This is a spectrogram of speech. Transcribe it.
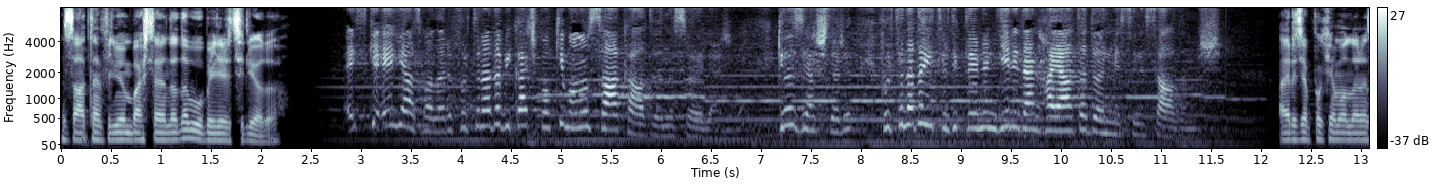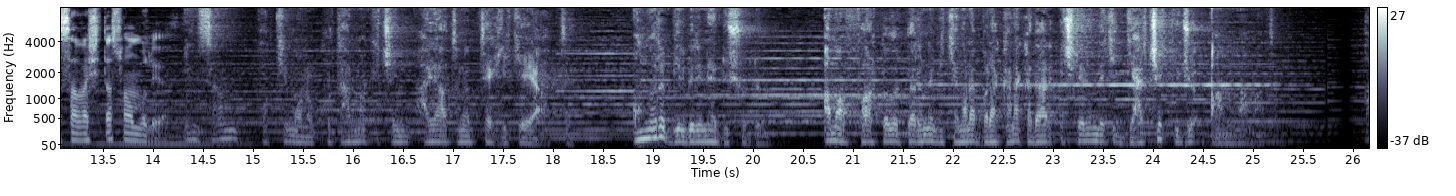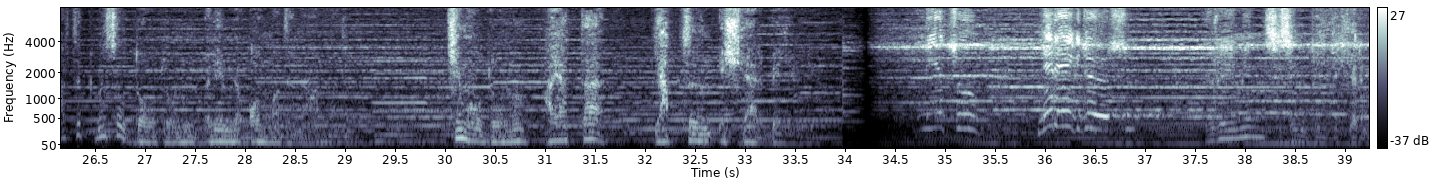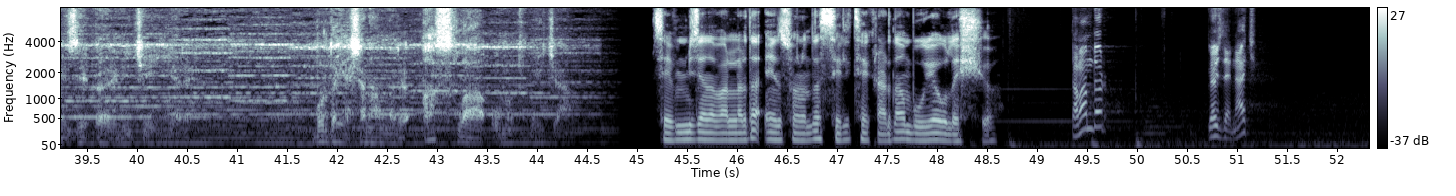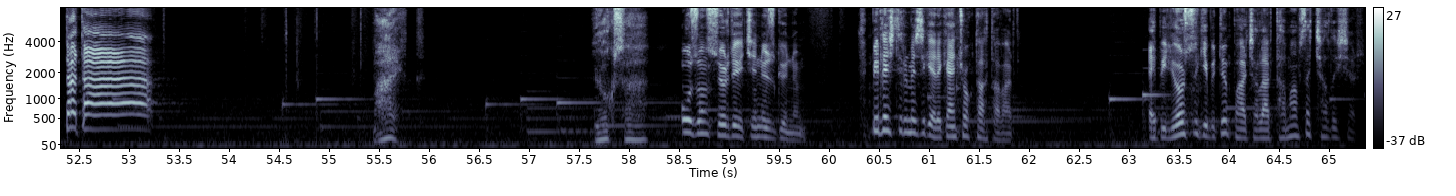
Zaten filmin başlarında da bu belirtiliyordu. Eski el yazmaları fırtınada birkaç Pokemon'un sağ kaldığını söyler. Gözyaşları fırtınada yitirdiklerinin yeniden hayata dönmesini sağlamış. Ayrıca Pokemon'ların savaşı da son buluyor. İnsan Pokemon'u kurtarmak için hayatını tehlikeye attı. Onları birbirine düşürdü. Ama farklılıklarını bir kenara bırakana kadar içlerindeki gerçek gücü anlamadı. Artık nasıl doğduğunun önemli olmadığını anladı. Kim olduğunu hayatta yaptığın işler belirliyor. Mewtwo, nereye gidiyorsun? Yüreğimin sizin bildiklerinizi öğreneceği yere. Burada yaşananları asla unutmayacağım. Sevimli canavarlar da en sonunda Sel'i tekrardan Bu'ya ulaşıyor. Tamam dur. Gözlerini aç. Tata! Mike. Yoksa Uzun sürdüğü için üzgünüm. Birleştirilmesi gereken çok tahta vardı. E biliyorsun ki bütün parçalar tamamsa çalışır.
